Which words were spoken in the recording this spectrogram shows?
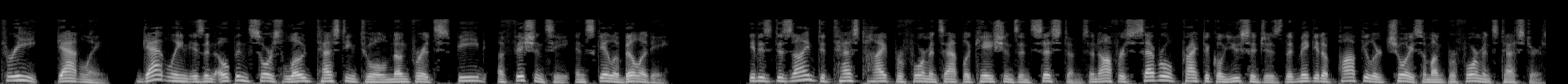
3. Gatling. Gatling is an open-source load testing tool known for its speed, efficiency, and scalability. It is designed to test high-performance applications and systems and offers several practical usages that make it a popular choice among performance testers.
